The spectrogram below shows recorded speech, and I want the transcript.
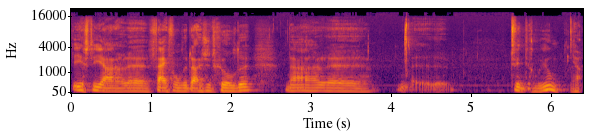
eerste jaar eh 500.000 gulden naar eh, eh, 20 miljoen. ja.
